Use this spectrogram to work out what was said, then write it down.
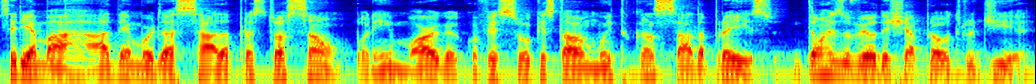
seria amarrada e amordaçada para a situação, porém Morgan confessou que estava muito cansada para isso, então resolveu deixar para outro dia.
